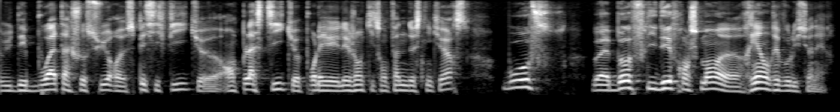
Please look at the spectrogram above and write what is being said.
des boîtes à chaussures euh, spécifiques euh, en plastique pour les, gens qui sont fans de sneakers. Bof, bof l'idée, franchement, euh, rien de révolutionnaire.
